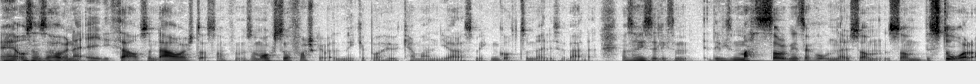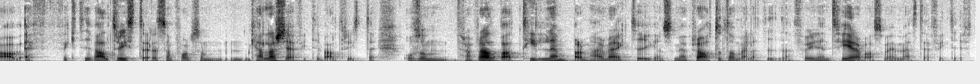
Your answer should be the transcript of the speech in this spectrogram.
Eh, och sen så har vi den här 80,000 hours då, som, som också forskar väldigt mycket på hur kan man göra så mycket gott som möjligt för världen. Och sen finns det liksom, det finns massa organisationer som, som består av effektiva altruister, eller som folk som kallar sig effektiva altruister. Och som framförallt bara tillämpar de här verktygen som jag pratat om hela tiden för att identifiera vad som är mest effektivt.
